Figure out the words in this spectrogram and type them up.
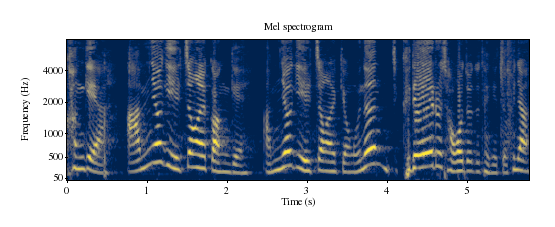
관계야. 압력이 일정할 관계. 압력이 일정할 경우는 그대로 적어줘도 되겠죠. 그냥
